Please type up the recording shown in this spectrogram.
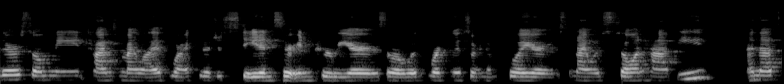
there are so many times in my life where I could have just stayed in certain careers or with working with certain employers, and I was so unhappy. And that's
